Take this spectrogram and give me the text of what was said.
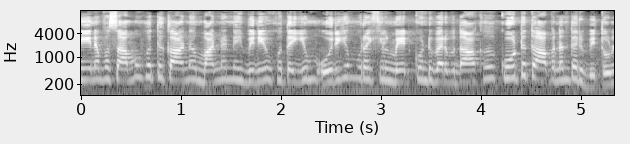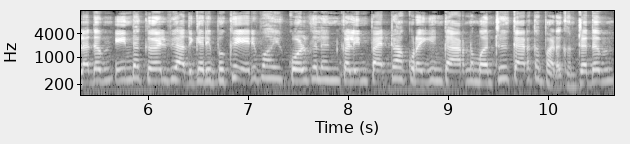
மீனவ சமூகத்துக்கான மண்ணெண்ணெய் விநியோகத்தையும் உரிய முறையில் மேற்கொண்டு வருவதாக கூட்டுத்தாபனம் தெரிவித்துள்ளது. இந்த கேள்வி அதிகரிப்புக்கு எரிவாயு கொள்கலன்களின் பற்றாக்குறை நோயின் காரணம் என்று கருதப்படுகின்றது.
